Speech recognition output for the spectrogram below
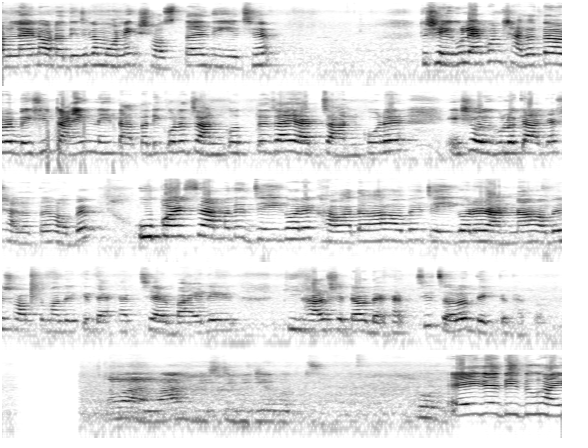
অনলাইনে অর্ডার দিয়েছিলাম অনেক সস্তায় দিয়েছে। তো সেগুলো এখন সাজাতে হবে বেশি টাইম নেই তাড়াতাড়ি করে চান করতে যাই আর চান করে এসে ওইগুলোকে আগে সাজাতে হবে। উপার্সে আমাদের যেই ঘরে খাওয়া দাওয়া হবে যেই ঘরে রান্না হবে সব তোমাদেরকে দেখাচ্ছি আর বাইরের কি হাল সেটাও দেখাচ্ছি। চলো দেখতে থাকো। আমার মা বৃষ্টি ভিডিও করছে। এই যে দিদু হাই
